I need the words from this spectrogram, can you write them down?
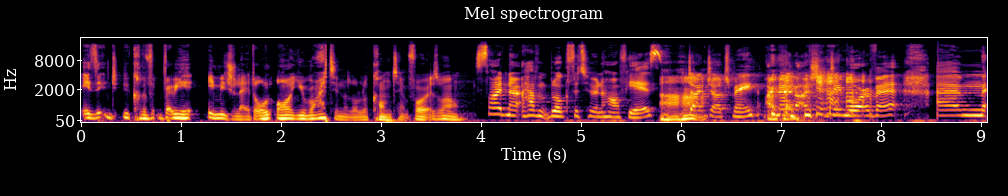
is it kind of very image led, or, or are you writing a lot of content for it as well? Side note, I haven't blogged for two and a half years. Aha. Don't judge me. I know that I should do more of it. Um,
